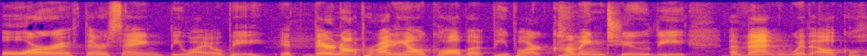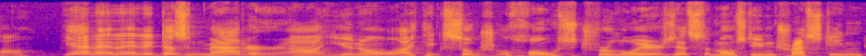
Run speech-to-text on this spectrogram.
or if they're saying BYOB? If they're not providing alcohol but people are coming to the event with alcohol. Yeah, and, and it doesn't matter. Uh, you know, I think social host for lawyers, that's the most interesting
